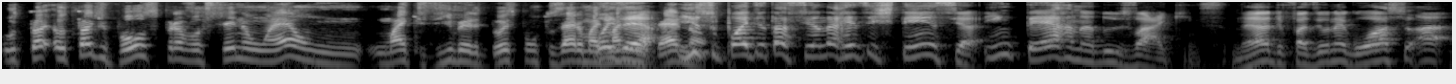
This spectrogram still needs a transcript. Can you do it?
O, o Todd Bowles para você não é um Mike Zimmer 2.0 mais Pois mais é, moderno? isso pode estar sendo a resistência interna dos Vikings, né? De fazer o negócio a,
